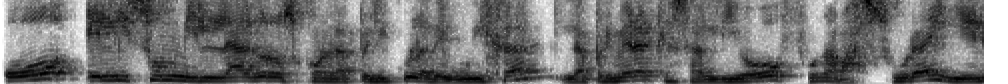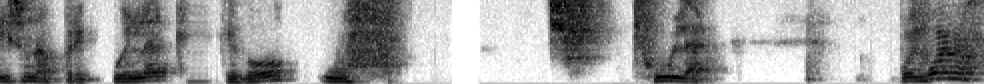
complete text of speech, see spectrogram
O él hizo Milagros con la película de Ouija, la primera que salió fue una basura y él hizo una precuela que quedó, uff, chula. Pues bueno,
